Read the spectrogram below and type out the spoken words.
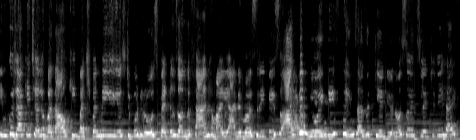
इनको जाके चलो बताओ कि बचपन में you used to put rose petals on the fan हमारी anniversary पे. So I've been doing these things as a kid, you know. So it's literally like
